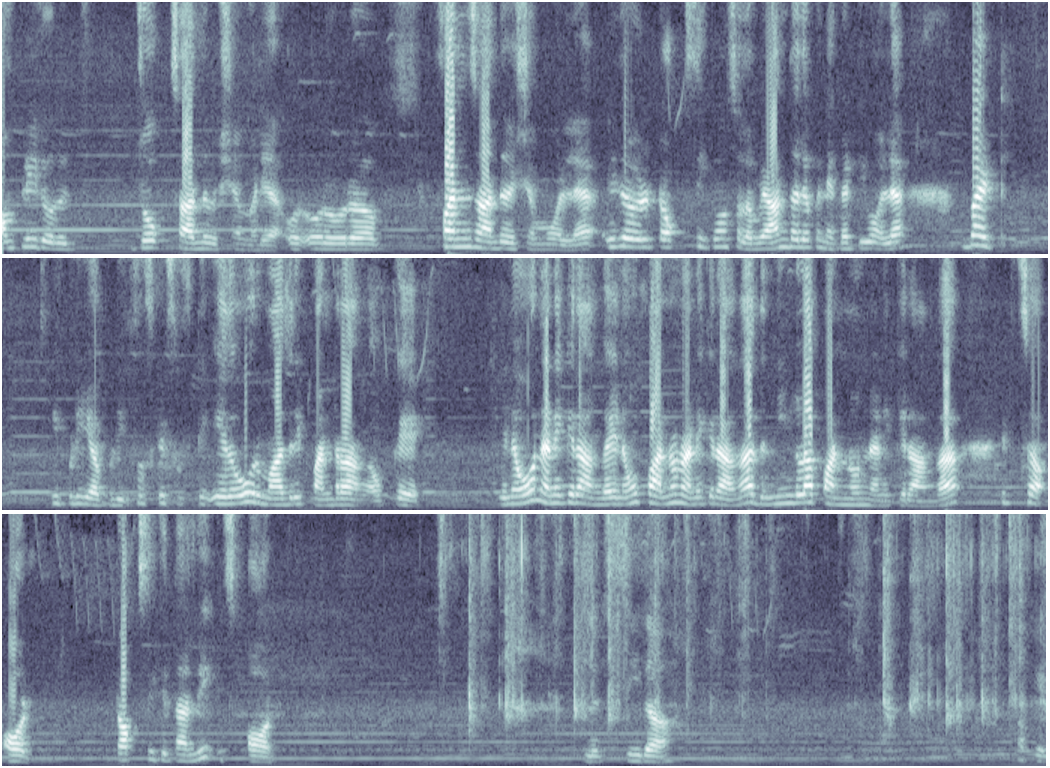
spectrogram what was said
கம்ப்ளீட் ஒரு ஜோக் சார்ந்த விஷயம் கிடையாது ஒரு ஒரு ஒரு ஃபன் சார்ந்த விஷயமும் இல்லை. இது ஒரு டாக்ஸிக்கும் சொல்ல முடியாது. அந்த அளவுக்கு நெகட்டிவும் இல்லை. பட் இப்படி அப்படி ஃபிஃப்டி ஃபிஃப்டி ஏதோ ஒரு மாதிரி பண்ணுறாங்க ஓகே என்னவோ நினைக்கிறாங்க என்னவோ பண்ணணும்னு நினைக்கிறாங்க அது நீங்களாக பண்ணணும்னு நினைக்கிறாங்க. இட்ஸ் அ ஆட் டாக்ஸிக்கு தாண்டி it's odd let's see the okay.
